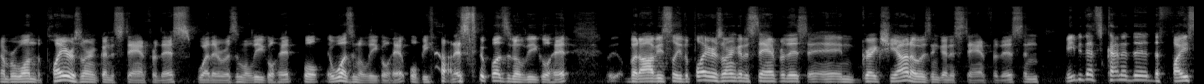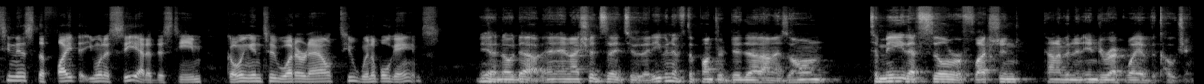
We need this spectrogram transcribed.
number one, the players aren't going to stand for this, whether it was an illegal hit. Well, it was an illegal hit. We'll be honest. It was an illegal hit. But obviously, the players aren't going to stand for this. And Greg Schiano isn't going to stand for this. And maybe that's kind of the, the feistiness, the fight that you want to see out of this team going into what are now two winnable games. Yeah, no doubt. And, and I should say, too, that even if the punter did that on his own, to me, that's still a reflection, kind of in an indirect way, of the coaching,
